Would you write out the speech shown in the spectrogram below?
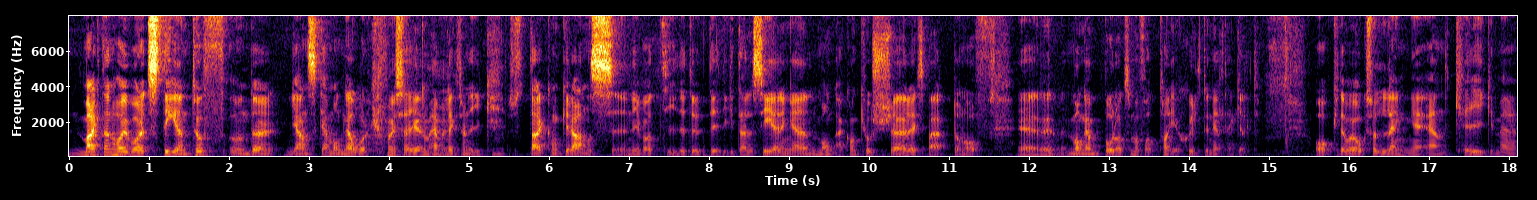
Marknaden har ju varit stentuff under ganska många år kan man ju säga inom hemelektronik. Mm. Stark konkurrens, ni var tidigt ute i digitaliseringen, många konkurser, expert on off. Eh, många bolag som har fått ta ner skylten helt enkelt. Och det var ju också länge en krig med,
